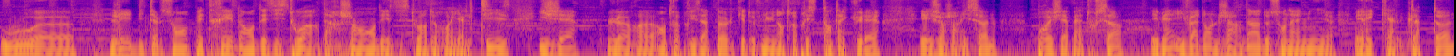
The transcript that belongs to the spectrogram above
où euh, les Beatles sont empêtrés dans des histoires d'argent, des histoires de royalties. Ils gèrent leur euh, entreprise Apple qui est devenue une entreprise tentaculaire et George Harrison pour échapper à tout ça, eh bien, il va dans le jardin de son ami euh, Eric Clapton,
